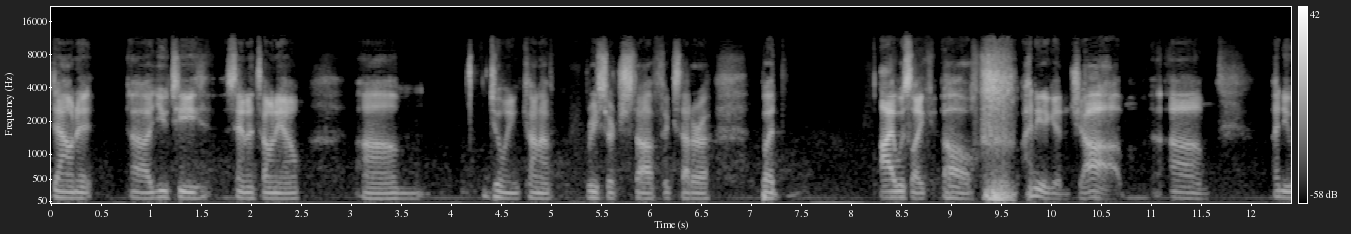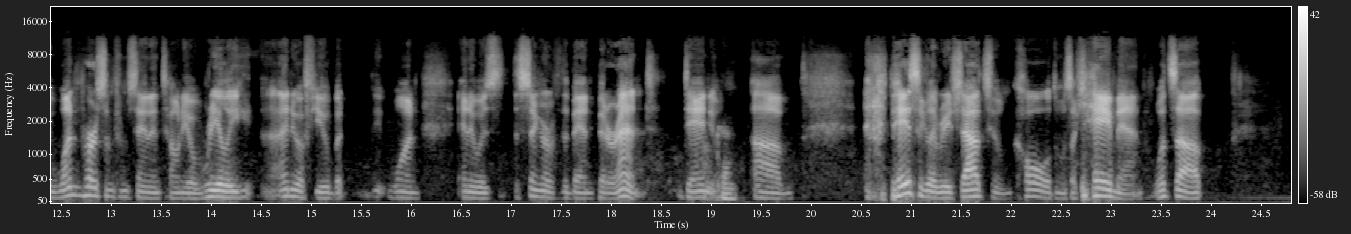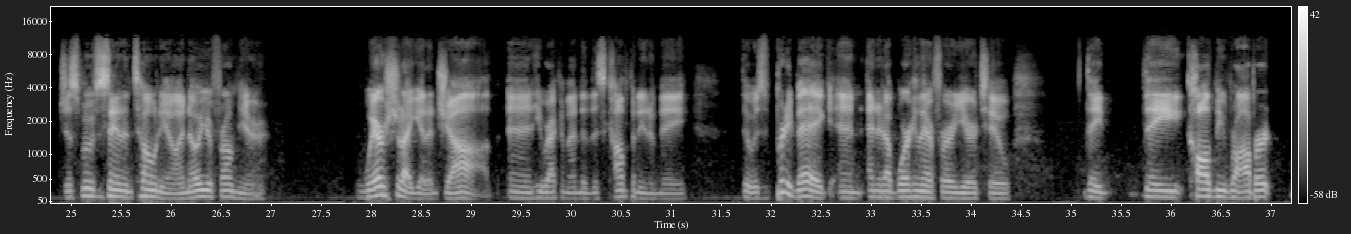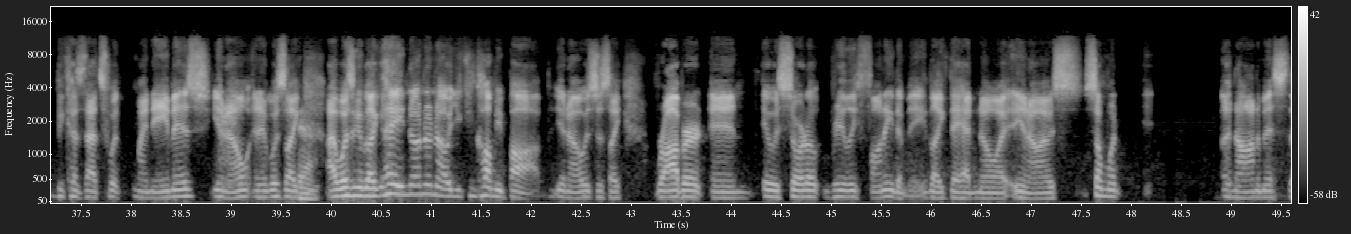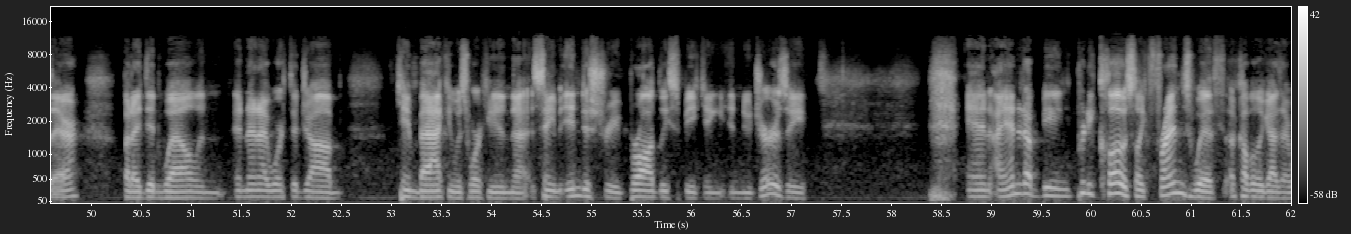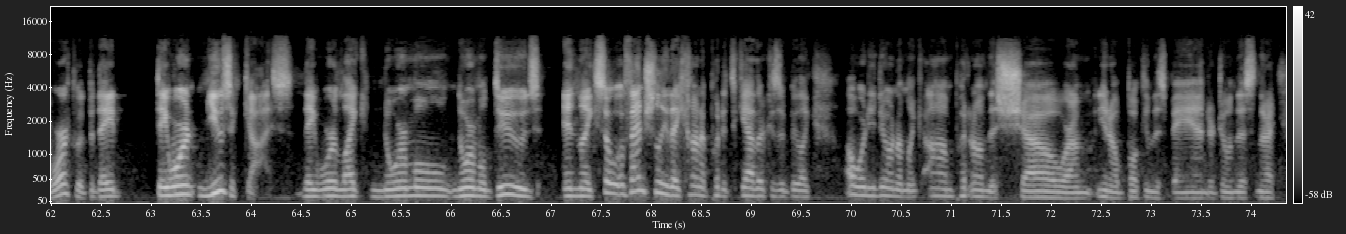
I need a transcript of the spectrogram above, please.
down at uh, UT San Antonio, um, doing kind of research stuff, etc. But I was like, oh, I need to get a job. Um, I knew one person from San Antonio. Really, I knew a few, but one, and it was the singer of the band Bitter End, Daniel. Okay. Um, basically reached out to him cold and was like, "Hey, man, what's up? Just moved to San Antonio. I know you're from here. Where should I get a job?" And he recommended this company to me that was pretty big and ended up working there for a year or two. They they called me Robert because that's what my name is, you know. And it was like yeah. I wasn't gonna be like, hey, no, no, no, you can call me Bob, you know. It was just like Robert, and it was sort of really funny to me. Like they had no, you know, I was somewhat anonymous there, but I did well, and and then I worked a job, came back and was working in that same industry, broadly speaking, in New Jersey. And I ended up being pretty close, like friends with a couple of the guys I worked with, but they they weren't music guys. They were like normal normal dudes and like so eventually they kind of put it together because it'd be like oh what are you doing i'm like oh i'm putting on this show or i'm you know booking this band or doing this and they're like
